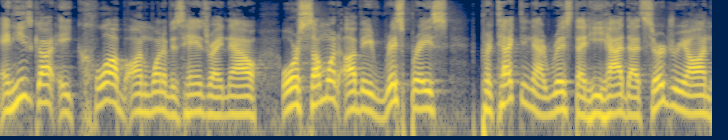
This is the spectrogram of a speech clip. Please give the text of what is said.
and he's got a club on one of his hands right now, or somewhat of a wrist brace protecting that wrist that he had that surgery on.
